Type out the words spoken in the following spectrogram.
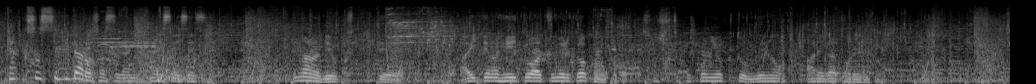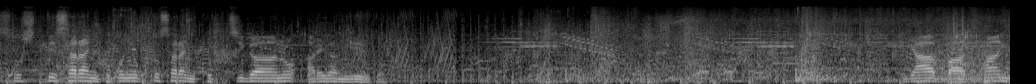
下手くそすぎだろさすがに。ナイスナイスナイス。今のでよくって相手のヘイトを集めるとはこのこと。そしてここに置くと上のあれが取れると。そしてさらにここに置くとさらにこっち側のあれが見れると。やば谷え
